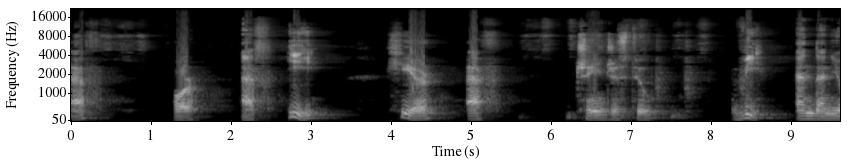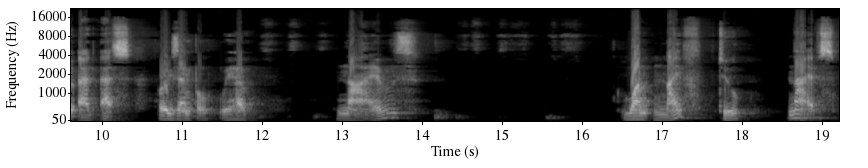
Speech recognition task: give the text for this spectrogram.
f or fe. Here, f changes to v and then you add s. For example, we have knives, one knife, two knives.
